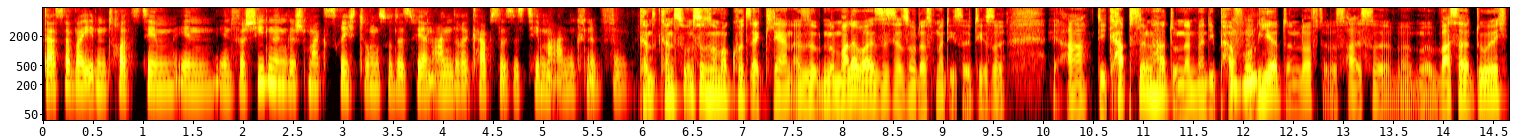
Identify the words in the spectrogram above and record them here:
das aber eben trotzdem in, in verschiedenen Geschmacksrichtungen, so dass wir an andere Kapselsysteme anknüpfen. Kann, kannst du uns das nochmal kurz erklären? Also normalerweise ist ja so, dass man diese, diese, ja, die Kapseln hat und dann wenn die perforiert, mhm. dann läuft da das heiße äh, Wasser durch.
